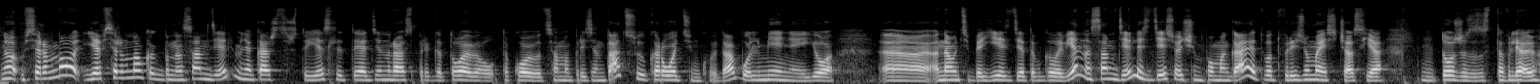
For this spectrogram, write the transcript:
Но все равно, я все равно как бы на самом деле, мне кажется, что если ты один раз приготовил такую вот самопрезентацию коротенькую, да, более-менее ее она у тебя есть где-то в голове, на самом деле здесь очень помогает. Вот в резюме сейчас я тоже заставляю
